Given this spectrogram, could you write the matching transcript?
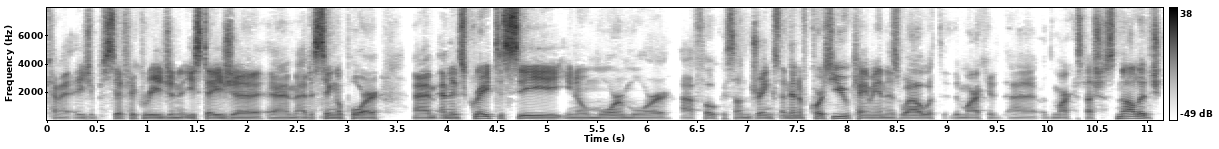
kind of Asia Pacific region, East Asia, um, out of Singapore, um, and it's great to see you know more and more uh, focus on drinks, and then of course you came in as well with the market uh, the market specialist knowledge.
